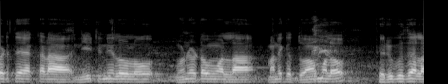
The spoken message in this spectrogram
పడితే అక్కడ నీటి నిల్వలో ఉండటం వల్ల మనకి దోమలో పెరుగుదల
